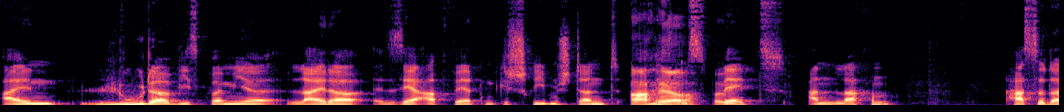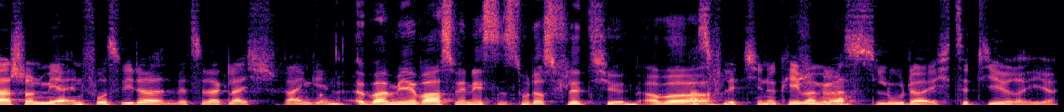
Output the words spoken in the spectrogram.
ein Luder, wie es bei mir leider sehr abwertend geschrieben stand, Ach ja, Bett anlachen. Hast du da schon mehr Infos wieder? Willst du da gleich reingehen? Äh, bei mir war es wenigstens nur das Flittchen, aber. Das Flittchen, okay, bei mir war es Luder, ich zitiere hier.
